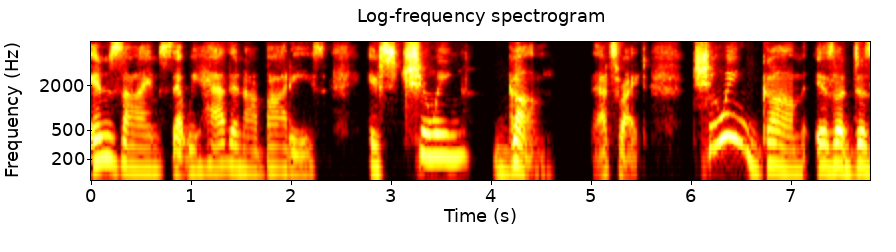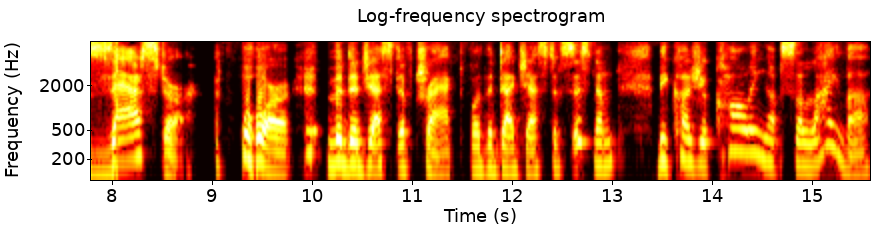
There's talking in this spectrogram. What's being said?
enzymes that we have in our bodies is chewing gum. That's right. Chewing gum is a disaster for the digestive tract, for the digestive system, because you're calling up saliva,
